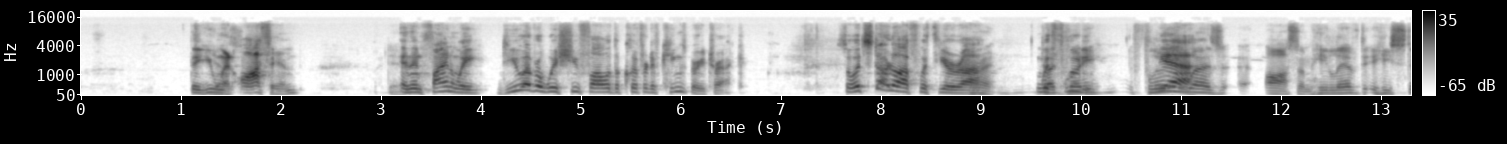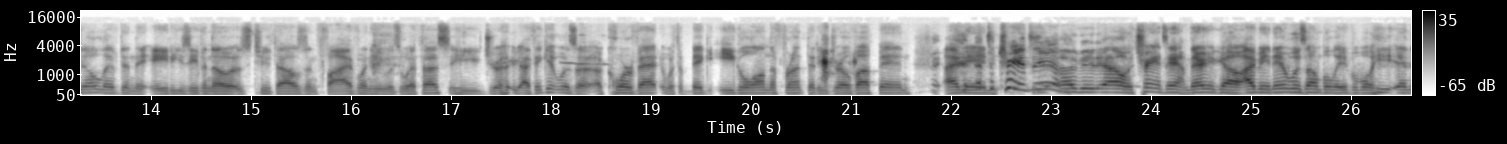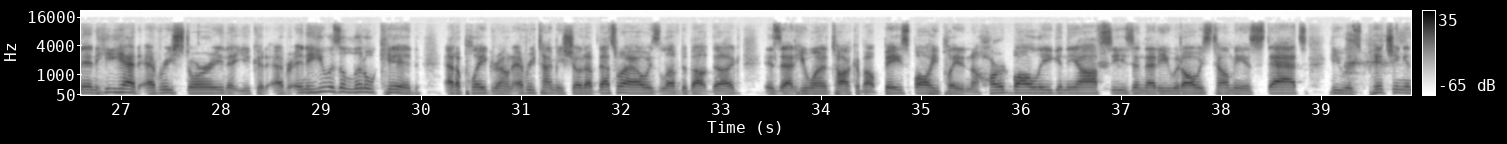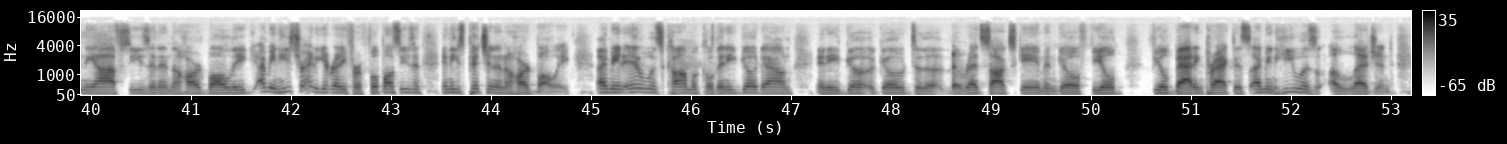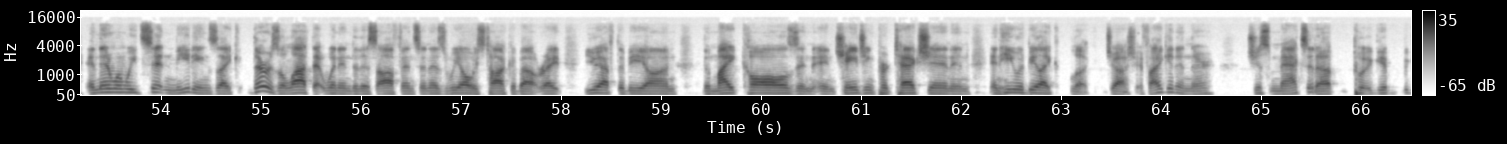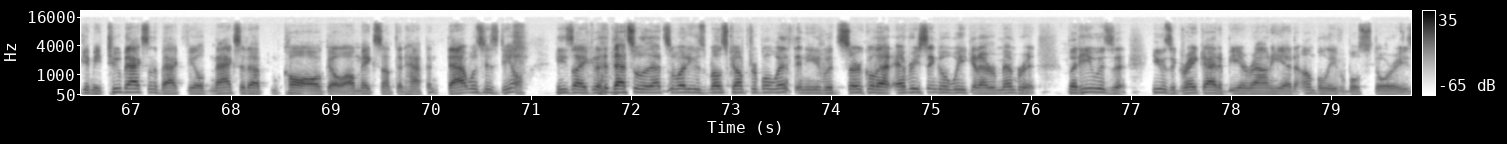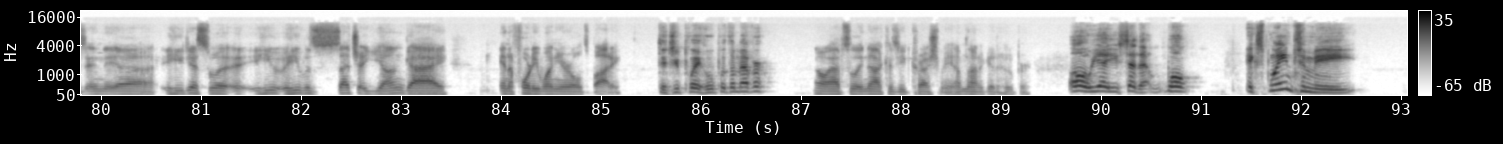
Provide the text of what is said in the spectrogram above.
that you yes. went off in. And then finally, do you ever wish you followed the Clifford of Kingsbury track? So let's start off with your uh, right. with Flutie. Flutie yeah. was awesome. He lived, he still lived in the 80s, even though it was 2005 when he was with us. He drove, I think it was a, a, Corvette with a big eagle on the front that he drove up in. I mean, it's a Trans Am. I mean, oh, Trans Am. There you go. I mean, it was unbelievable. He, and then he had every story that you could ever, and he was a little kid at a playground every time he showed up. That's what I always loved about Doug is that he wanted to talk about baseball. He played in a hardball league in the off season that he would always tell me his stats. He was pitching in the off season in the hardball league. I mean, he's trying to get ready for a football season and he's pitching in a hardball league. I mean, it was comical. Then he'd go down and he'd go go to the, the Red Sox game and go field field batting practice. I mean, he was a legend. And then when we'd sit in meetings, like there was a lot that went into this offense. And as we always talk about, right, you have to be on the mic calls and, and changing protection. And and he would be like, look, Josh, if I get in there, just max it up, put give, give me two backs in the backfield, max it up, call, I'll go, I'll make something happen. That was his deal. He's like, that's what that's what he was most comfortable with, and he would circle that every single week, and I remember it. But he was a he was a great guy to be around. He had unbelievable stories, and uh, he just was he he was such a young guy in a 41 year old's body. Did you play hoop with him ever? No, absolutely not, because he'd crush me. I'm not a good hooper. Oh yeah, you said that. Well, explain to me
